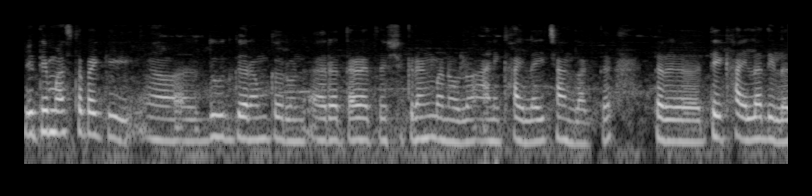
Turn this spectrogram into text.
इथे मस्तपैकी दूध गरम करून रताळ्याचं शिकरण बनवलं आणि खायलाही छान लागतं. तर ते खायला दिलं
